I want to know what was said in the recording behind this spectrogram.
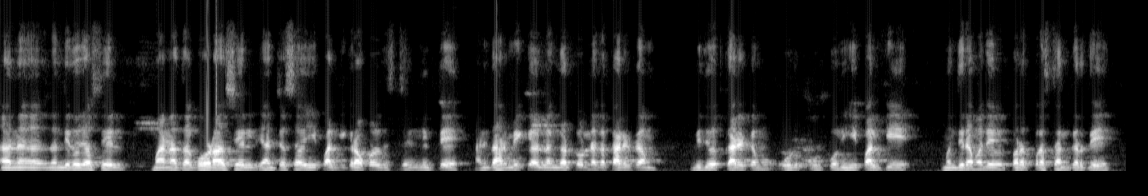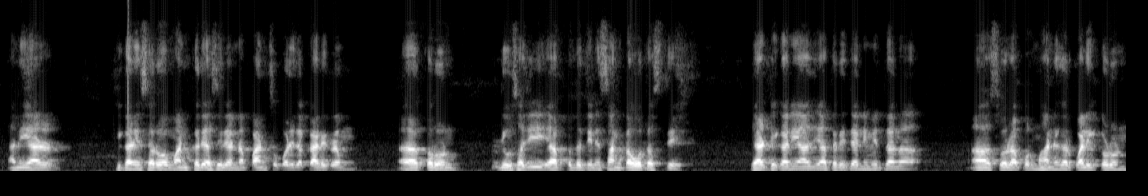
न- नंदीध्वज असेल मानाचा घोडा असेल यांच्यासह ही पालखी ग्रामपंचायत निघते. आणि धार्मिक लंगर तोडण्याचा कार्यक्रम विधिवत कार्यक्रम उर उरकून ही पालखी मंदिरामध्ये परत प्रस्थान करते. आणि या ठिकाणी सर्व मानकरी असेल यांना पानसुपारीचा कार्यक्रम करून दिवसाची या पद्धतीने सांगता होत असते. या ठिकाणी आज यात्रेच्या निमित्तानं सोलापूर महानगरपालिकेकडून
